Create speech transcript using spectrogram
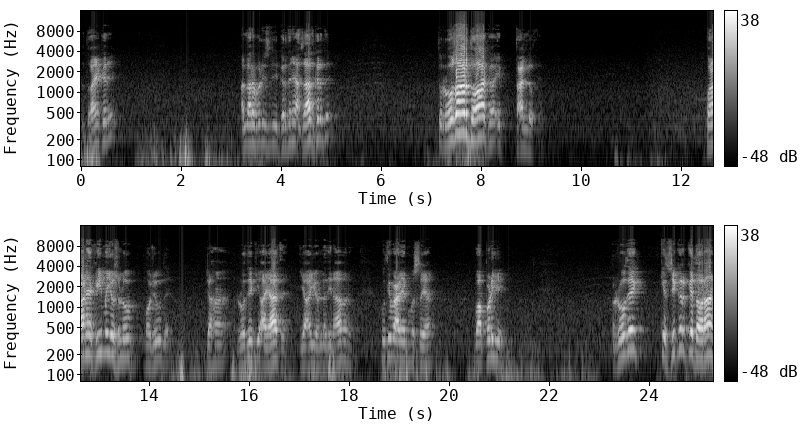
تو دعائیں کریں۔ اللہ رب العزت گردنیں آزاد کر دے۔ تو روزہ اور دعا کا ایک تعلق ہے۔ قرآن حکیم میں یہ اسلوب موجود ہے۔ جہاں روزے کی آیات ہے یا آئی اللہ دین امن کتب علیکم السلام وہ آپ پڑھیے۔ روزے کے ذکر کے دوران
